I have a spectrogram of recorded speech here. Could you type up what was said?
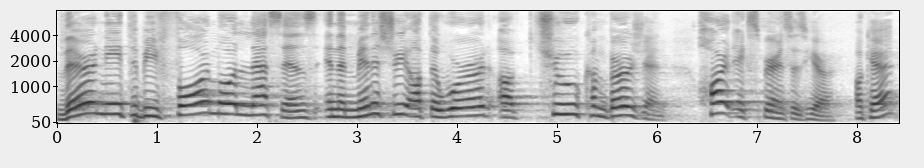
There need to be far more lessons in the ministry of the word of true conversion, heart experiences here, okay?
